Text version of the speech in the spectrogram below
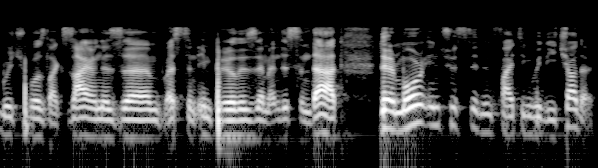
which was like Zionism, Western imperialism, and this and that, they're more interested in fighting with each other.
